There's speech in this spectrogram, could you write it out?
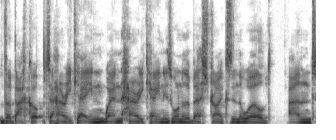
the backup to Harry Kane when Harry Kane is one of the best strikers in the world and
